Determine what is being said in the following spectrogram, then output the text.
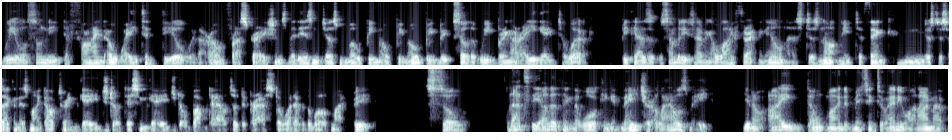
we also need to find a way to deal with our own frustrations that isn't just mopey, mopey, mopey, so that we bring our A game to work. Because somebody who's having a life threatening illness does not need to think, mm, just a second, is my doctor engaged or disengaged or bummed out or depressed or whatever the world might be. So that's the other thing that walking in nature allows me. You know, I don't mind admitting to anyone I'm a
